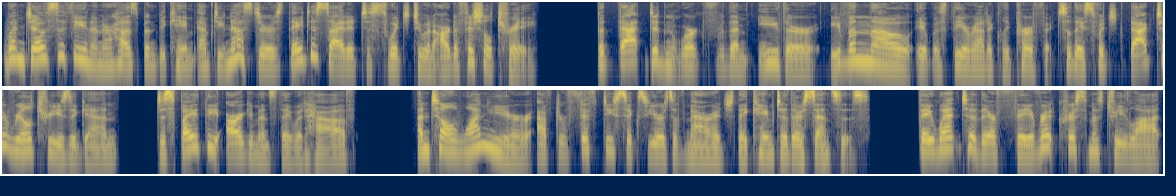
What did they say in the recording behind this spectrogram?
when Josephine and her husband became empty nesters, they decided to switch to an artificial tree. But that didn't work for them either, even though it was theoretically perfect. So they switched back to real trees again, despite the arguments they would have, until one year, after 56 years of marriage, they came to their senses. They went to their favorite Christmas tree lot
